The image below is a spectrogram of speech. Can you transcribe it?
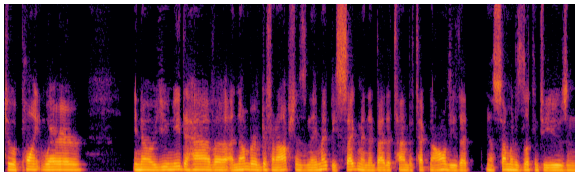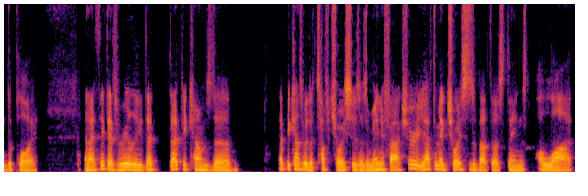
to a point where you know you need to have a, a, number of different options and they might be segmented by the type of technology that you know someone is looking to use and deploy. And i think that's really that that becomes the that becomes where the tough choices as a manufacturer you have to make choices about those things a lot.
